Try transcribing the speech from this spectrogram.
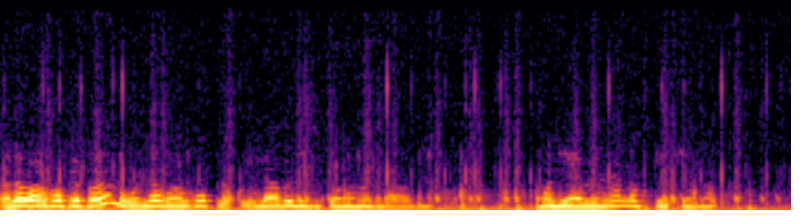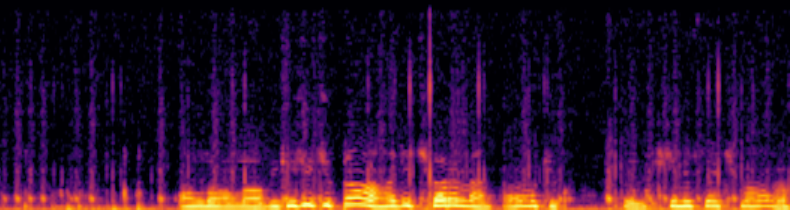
Aga wallhop yapalım da oyunda wallhop yok. İlla böyle zıplamamız lazım. Ama diğer bölümler nasıl geçeceğiz lan? Allah Allah bir kişi çıktı ha. Hadi çıkarım ben. On buçuk. Bir kişinin üstüne çıkmam ama.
